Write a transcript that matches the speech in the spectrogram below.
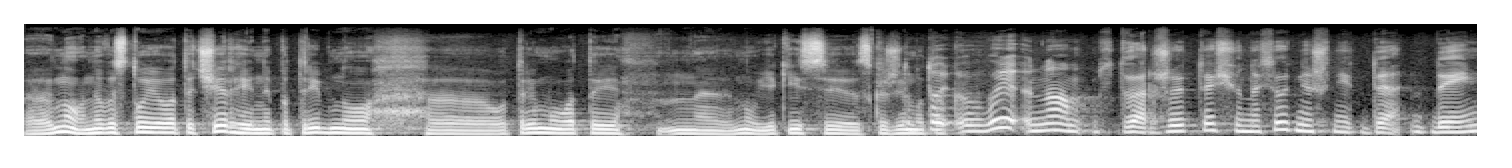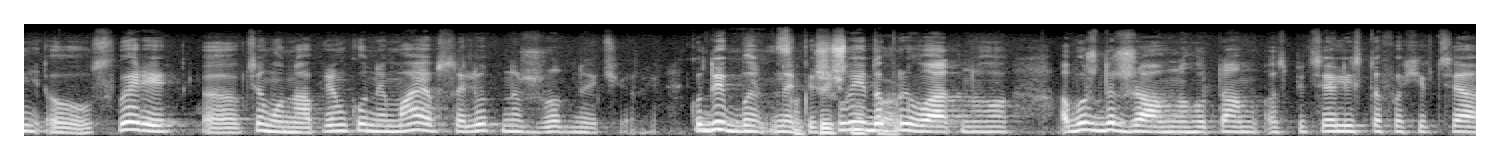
Е, Ну, не вистоювати черги, і не потрібно е, отримувати е, ну, якісь, е, скажімо так. Тобто ви нам стверджуєте, що на сьогоднішній день е, у сфері е, в цьому напрямку немає абсолютно жодної черги. Куди б не Фактично пішли до так. приватного або ж державного там спеціаліста, фахівця,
